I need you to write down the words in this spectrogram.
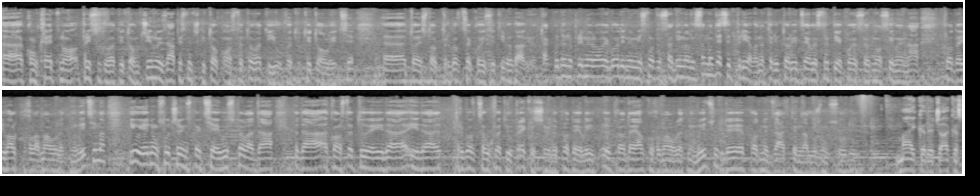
a, konkretno prisustovati tom činu i zapisnički to konstatovati i uhvatiti to lice, a, to je tog trgovca koji se time bavio. Tako da, na primjer, ove godine mi smo do sad imali samo 10 prijava na teritoriji cele Srbije koje se odnosile na prodaju alkohola maloletnim licima i u jednom slučaju inspekcija je uspela da, da konstatuje i da, i da trgovca uhvati u prekršaju da prodaje, li, prodaje alkohol maloletnom licu gde je podnet zahtev nadležnom sudu. Majka dečaka s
